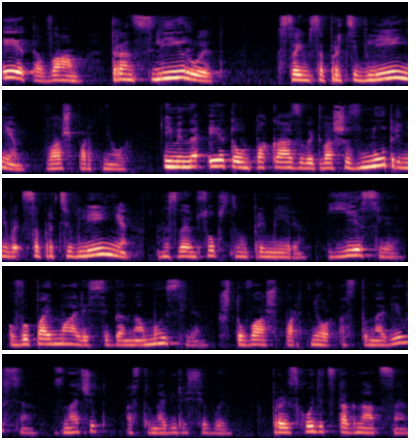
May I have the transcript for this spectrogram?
это вам транслирует своим сопротивлением ваш партнер. Именно это он показывает ваше внутреннее сопротивление на своем собственном примере. Если вы поймали себя на мысли, что ваш партнер остановился, значит остановились и вы. Происходит стагнация.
